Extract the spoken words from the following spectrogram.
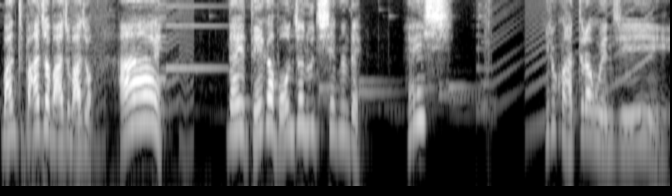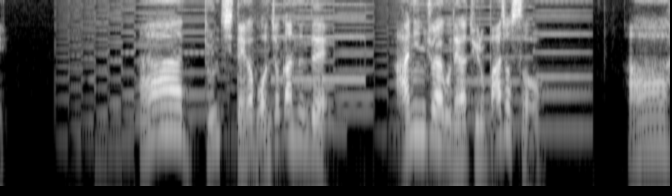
맞, 맞아 맞아 맞아. 아이 나 내가 먼저 눈치챘는데. 에이씨. 이럴 것 같더라고 왠지. 아 눈치 내가 먼저 깠는데 아닌 줄 알고 내가 뒤로 빠졌어. 아.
